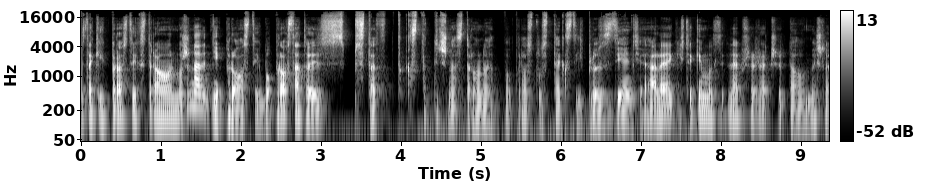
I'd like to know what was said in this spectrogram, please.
z takich prostych stron, może nawet nie prostych, bo prosta to jest statyczna strona, po prostu z tekst i plus zdjęcie, ale jakieś takie lepsze rzeczy to myślę,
